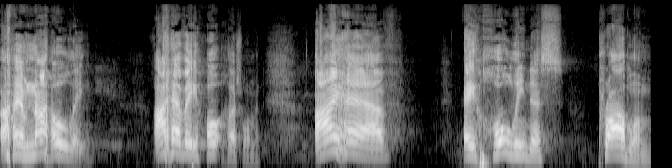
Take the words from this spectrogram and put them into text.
I am not holy. I have a ho- hush woman. I have a holiness problem.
